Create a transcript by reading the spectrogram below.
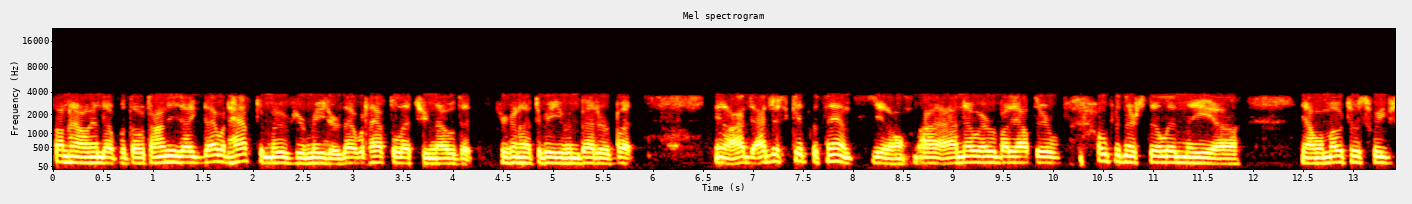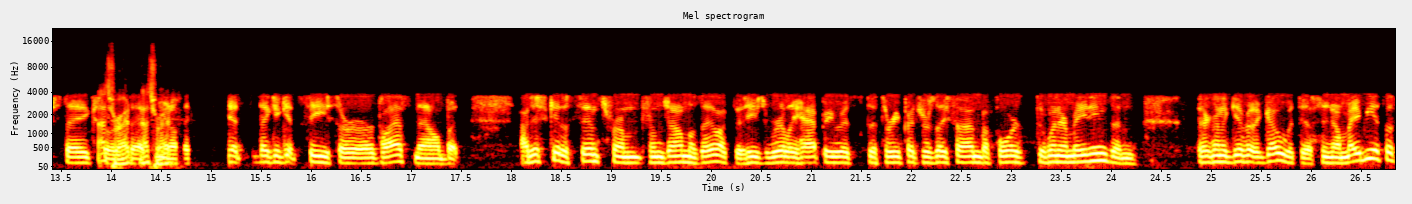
somehow end up with Ohtani, that, that would have to move your meter. That would have to let you know that you're going to have to be even better. But you know, I, I just get the sense. You know, I, I know everybody out there hoping they're still in the uh, Yamamoto sweepstakes. That's right. That, that's right. Know, they, get, they could get Cease or, or Glass now, but I just get a sense from from John Mozeliak that he's really happy with the three pitchers they signed before the winter meetings, and they're going to give it a go with this. You know, maybe it's a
